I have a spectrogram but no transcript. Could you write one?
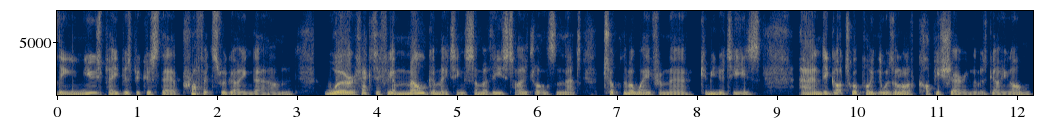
the newspapers, because their profits were going down, were effectively amalgamating some of these titles, and that took them away from their communities. And it got to a point there was a lot of copy sharing that was going on.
